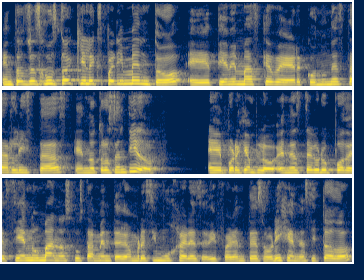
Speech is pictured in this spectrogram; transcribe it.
Entonces, justo aquí el experimento eh, tiene más que ver con un estar listas en otro sentido. Eh, por ejemplo, en este grupo de 100 humanos, justamente de hombres y mujeres de diferentes orígenes y todo,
